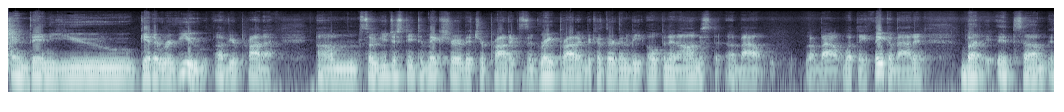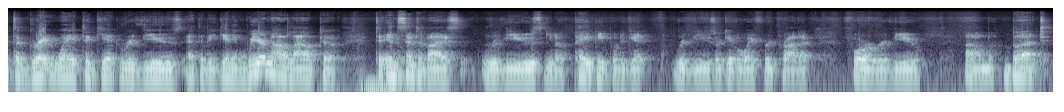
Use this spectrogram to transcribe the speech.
and then you get a review of your product. Um, so you just need to make sure that your product is a great product because they're going to be open and honest about about what they think about it. But it's um, it's a great way to get reviews at the beginning. We are not allowed to to incentivize reviews, you know, pay people to get reviews or give away free product for a review. Um, but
